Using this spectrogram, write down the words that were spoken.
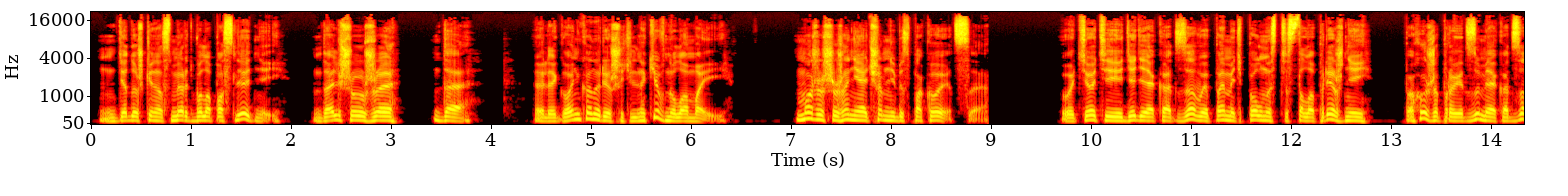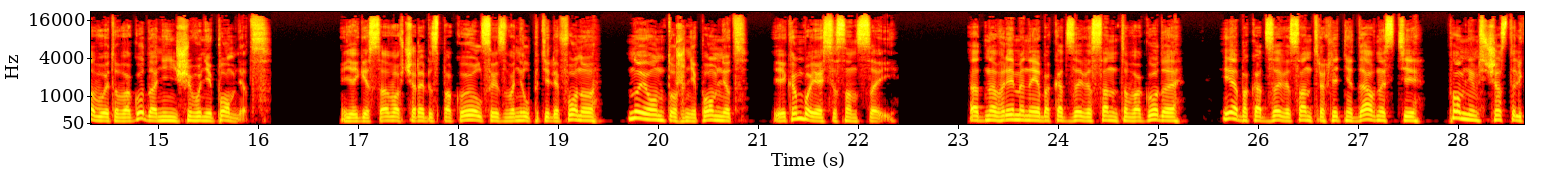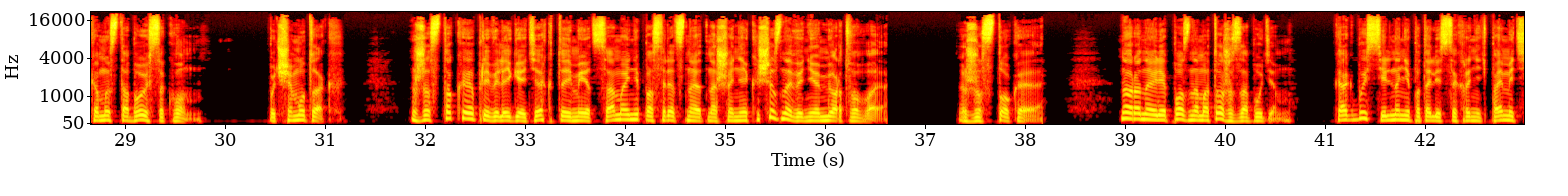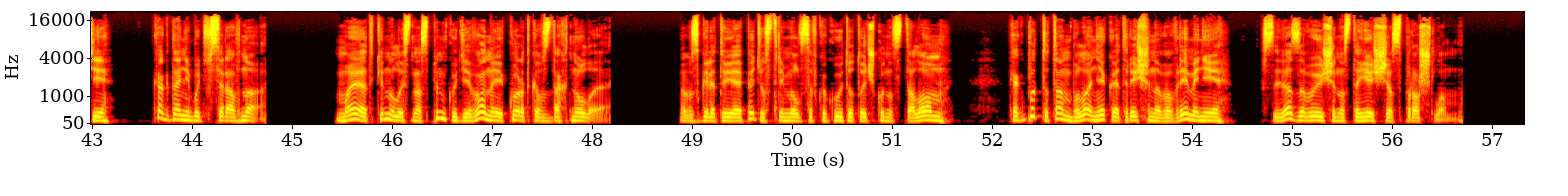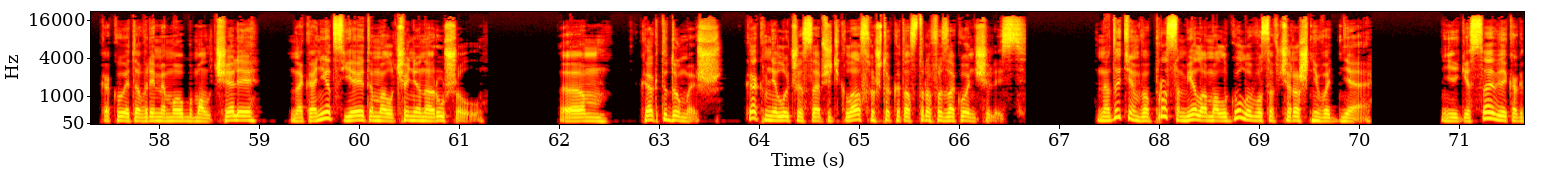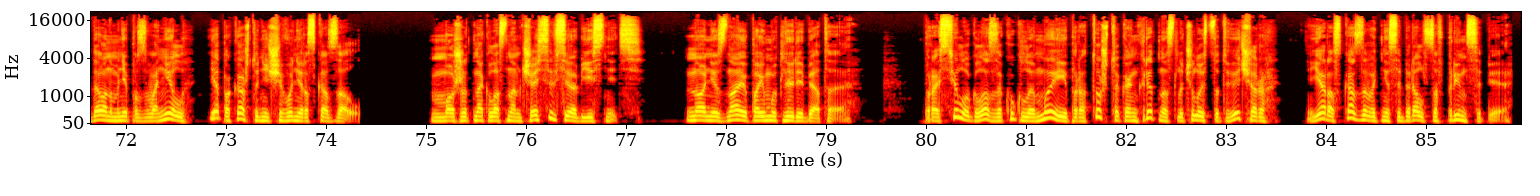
«Дедушкина смерть была последней. Дальше уже...» «Да». Легонько, но решительно кивнула Мэй. «Можешь уже ни о чем не беспокоиться. У тети и дяди Акадзавы память полностью стала прежней. Похоже, про Идзуми Акадзаву этого года они ничего не помнят. Ягисава вчера беспокоился и звонил по телефону, но и он тоже не помнит, и Камбояси-сенсей. Одновременно и Абакадзави-сан этого года, и Абакадзави-сан трехлетней давности. Помним сейчас только мы с тобой, Сакун. Почему так? Жестокая привилегия тех, кто имеет самое непосредственное отношение к исчезновению мертвого. Жестокая. Но рано или поздно мы тоже забудем. Как бы сильно не пытались сохранить памяти, когда-нибудь все равно. Мэй откинулась на спинку дивана и коротко вздохнула. Взгляд её опять устремился в какую-то точку над столом, как будто там была некая трещина во времени, связывающая настоящее с прошлым. Какое-то время мы оба молчали, Наконец, я это молчание нарушил. «Эм, как ты думаешь, как мне лучше сообщить классу, что катастрофы закончились?» Над этим вопросом я ломал голову со вчерашнего дня. Егисави, когда он мне позвонил, я пока что ничего не рассказал. Может, на классном часе все объяснить? Но не знаю, поймут ли ребята. Просил у глаза куклы Мэй про то, что конкретно случилось тот вечер, я рассказывать не собирался в принципе.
